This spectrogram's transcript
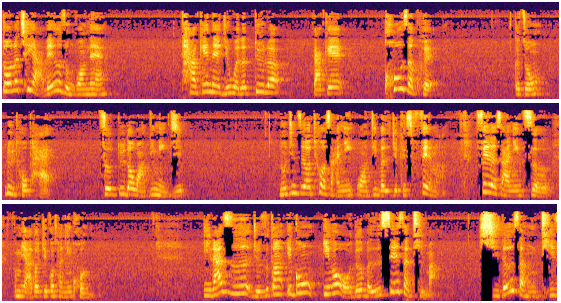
到了吃夜饭的辰光呢。太监呢，就为了端了大概靠十块搿种绿头牌，走端到皇帝面前。侬今朝要挑啥人？皇帝勿是就开始翻嘛？翻了啥人之后，葛末夜到就告啥人困。伊拉是就是讲，一共一个号头勿是三十天嘛？前头十五天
